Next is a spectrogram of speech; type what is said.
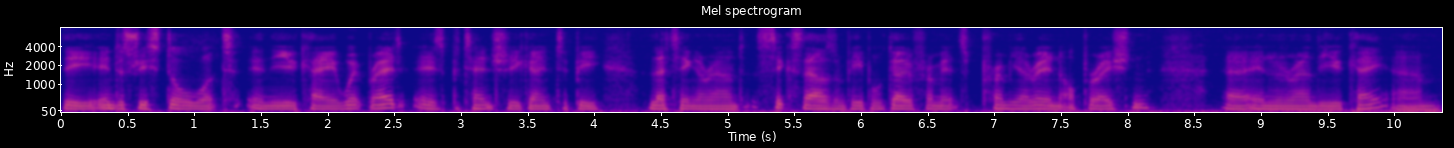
the industry stalwart in the UK, Whitbread, is potentially going to be letting around 6,000 people go from its Premier Inn operation. Uh, in and around the UK, um,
